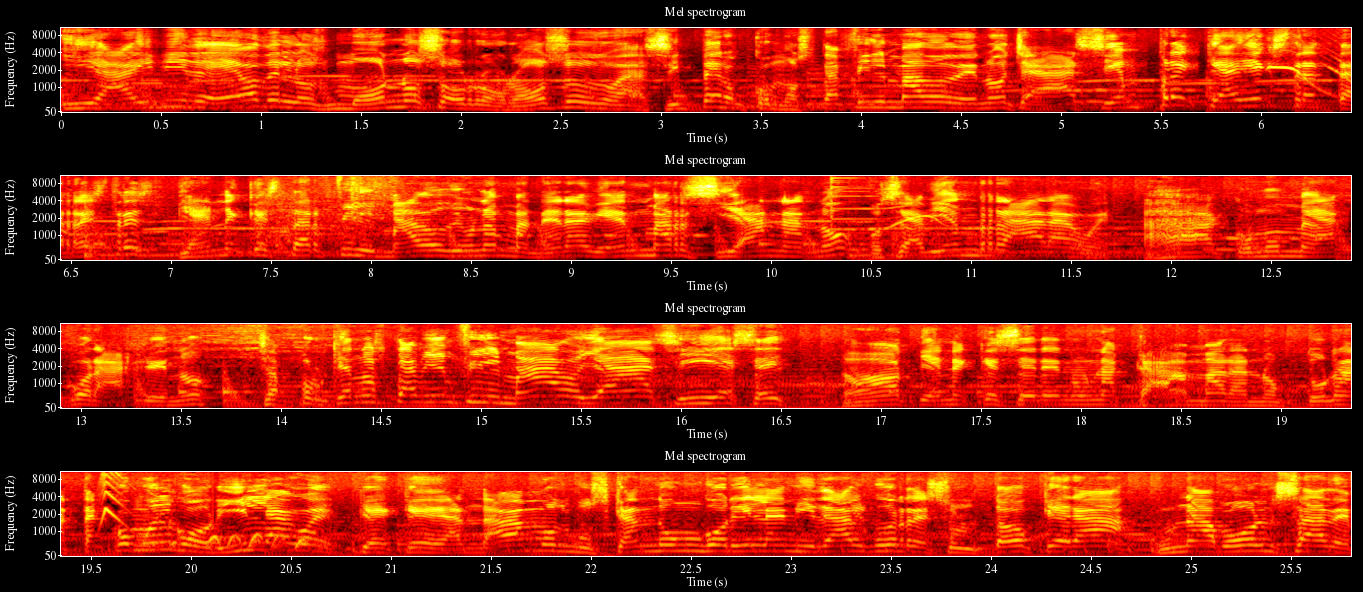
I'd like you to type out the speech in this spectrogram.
Y hay video de los monos horrorosos, o así, pero como está filmado de noche, ah, siempre que hay extraterrestres tiene que estar filmado de una manera bien marciana, ¿no? O sea, bien rara, Ah, cómo me da coraje, ¿no? O sea, ¿por qué no está bien filmado ya? Sí, ese... No, tiene que ser en una cámara nocturna. Está como el gorila, güey. Que, que andábamos buscando un gorila en Hidalgo y resultó que era una bolsa de,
